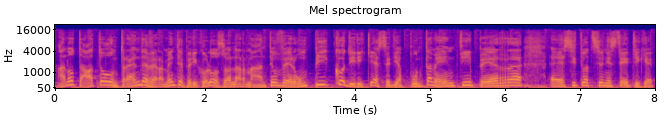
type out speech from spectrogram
ha notato un trend veramente pericoloso, allarmante, ovvero un picco di richieste di appuntamenti per eh, situazioni estetiche,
